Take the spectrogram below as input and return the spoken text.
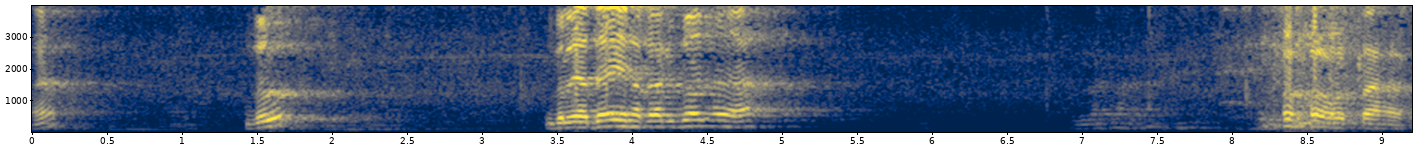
Hah? Dzul Dzul atau lagi dua ya? Oh, Ustaz.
